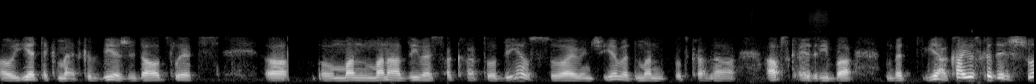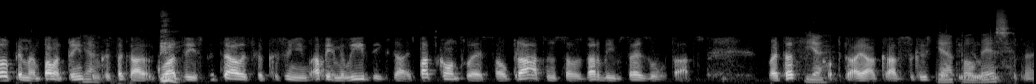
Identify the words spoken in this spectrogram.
ietekmēt, kad bieži daudz lietas. Uh, man, manā dzīvē sakārto Dievs, vai viņš ieved man kaut kādā apskaidrībā. Bet, jā, kā jūs skatāties šo, piemēram, pamatprincipu, kas tā kā atzīst speciālisti, kas viņiem abiem ir līdzīgs, tā es pats kontrolēju savu prātu un savas darbības rezultātus. Vai tas jā. kaut kā, jā, kādas kristietība? Jā, paldies. Ne?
